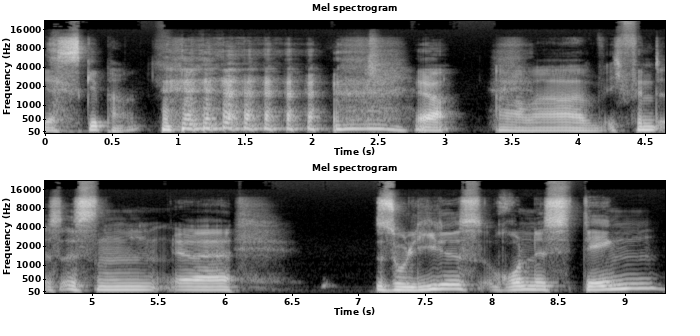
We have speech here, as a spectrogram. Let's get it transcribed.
der Skipper. ja. Aber ich finde, es ist ein äh, solides, rundes Ding.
